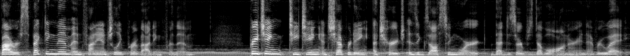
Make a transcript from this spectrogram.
by respecting them and financially providing for them. Preaching, teaching, and shepherding a church is exhausting work that deserves double honor in every way.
